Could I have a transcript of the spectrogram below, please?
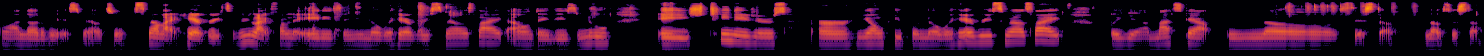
Oh, I love the way it smells too. Smell like hair grease. If you like from the 80s and you know what hair grease smells like, I don't think these new age teenagers or young people know what hair grease smells like. But yeah, my scalp loves this stuff. Loves this stuff.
